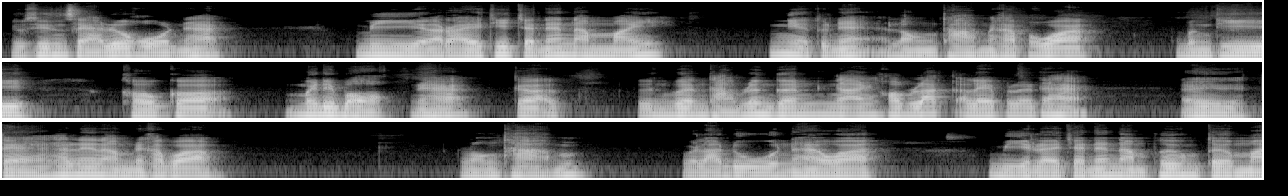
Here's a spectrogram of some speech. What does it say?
หรือสินแสเรื่องโหนนะฮะมีอะไรที่จะแนะนำไหมเนี่ยตัวเนี้ยลองถามนะครับ เพราะว่าบางทีเขาก็ไม่ได้บอกนะฮะก็เพื่อนๆถามเรื่องเงินงานความรักอะไรไปแล้วนะฮะเออแต่ท่านแนะนำนะครับว่า ลองถามเวลาดูนะฮะว่า มีอะไรจะแนะนำเพิ่มเติมไหม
